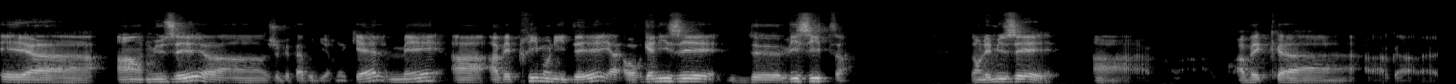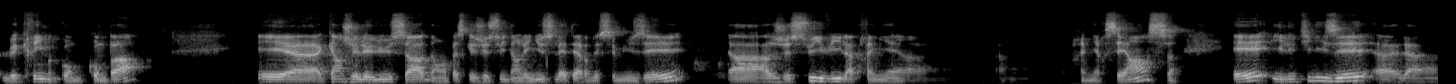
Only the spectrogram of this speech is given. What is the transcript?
Et un musée, je ne vais pas vous dire lequel, mais avait pris mon idée, a organisé de visites dans les musées avec le crime comme combat. Et euh, quand je l'ai lu ça, parce que je suis dans les newsletters de ce musée, euh, je suivi la première, euh, séance et il utilisait, la,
